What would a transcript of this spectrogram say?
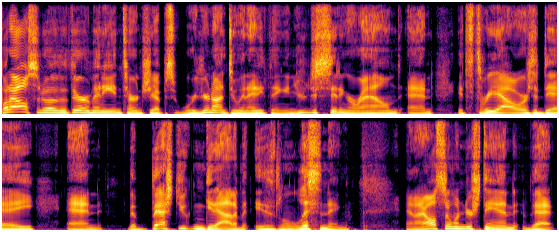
But I also know that there are many internships where you're not doing anything and you're just sitting around and it's three hours a day and the best you can get out of it is listening. And I also understand that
